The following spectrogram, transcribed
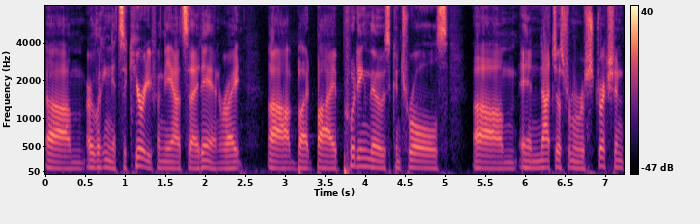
um, or looking at security from the outside in, right? Uh, but by putting those controls, um, and not just from a restriction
